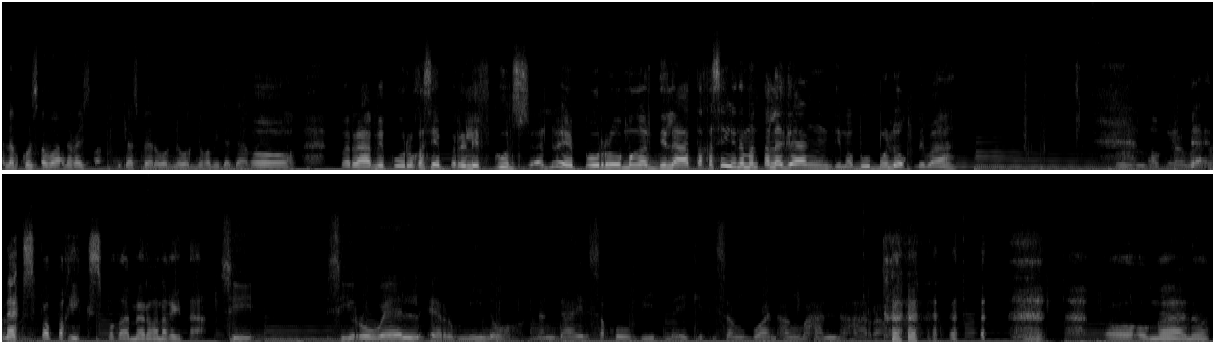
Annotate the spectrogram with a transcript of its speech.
Alam ko sawa na kayo sa Pinas, pero wag na wag nyo kami dadama. Oo. Oh, marami, puro kasi relief goods. Ano eh, puro mga dilata. Kasi yun naman talagang di mabubulok, di ba? Hmm, okay. Tama, Next, Papa Kicks. Baka meron ka nakita. Si si Roel Ermino nang dahil sa COVID, mahigit isang buwan ang mahal na araw. Oo nga, no?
